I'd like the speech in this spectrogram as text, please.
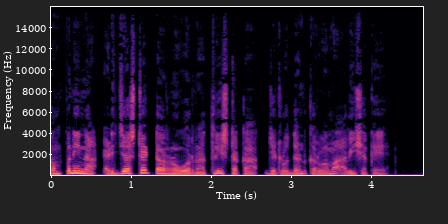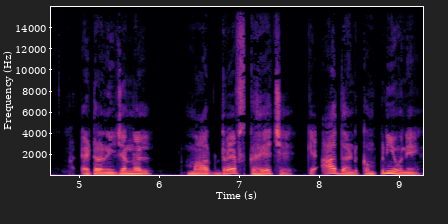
કંપનીના એડજસ્ટેડ ટર્નઓવરના ત્રીસ ટકા જેટલો દંડ કરવામાં આવી શકે. એટર્ની જનરલ માર્ક ડ્રેફ્સ કહે છે કે આ દંડ કંપનીઓને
